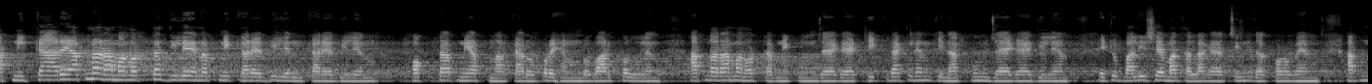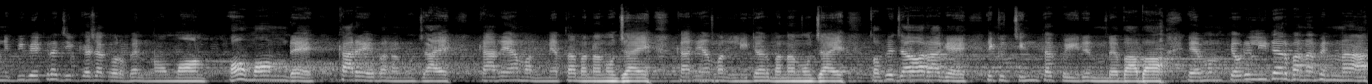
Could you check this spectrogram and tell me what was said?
আপনি কারে আপনার আমানতটা দিলেন আপনি কারে দিলেন কারে দিলেন? হকটা আপনি আপনার কার উপরে হ্যান্ড ওভার করলেন? আপনার আমানতটা আপনি কোন জায়গায় ঠিক রাখলেন কি না কোন জায়গায় দিলেন? একটু বালিশে মাথা লাগায় চিন্তা করবেন। আপনি বিবেকরা জিজ্ঞাসা করবেন ন মন, ও মন রে, কারে বানানো যায়? কারে আমার নেতা বানানো যায়? কারে আমার লিডার বানানো যায়? তবে যাওয়ার আগে একটু চিন্তা কইরেন রে বাবা, এমন কেউ লিডার বানাবেন না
